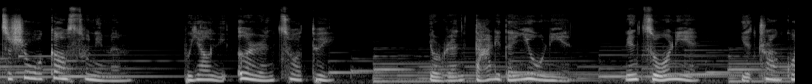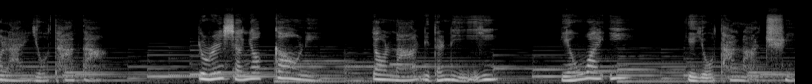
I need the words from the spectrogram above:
只是我告诉你们，不要与恶人作对。有人打你的右脸，连左脸也转过来由他打；有人想要告你，要拿你的里衣，连外衣也由他拿去。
